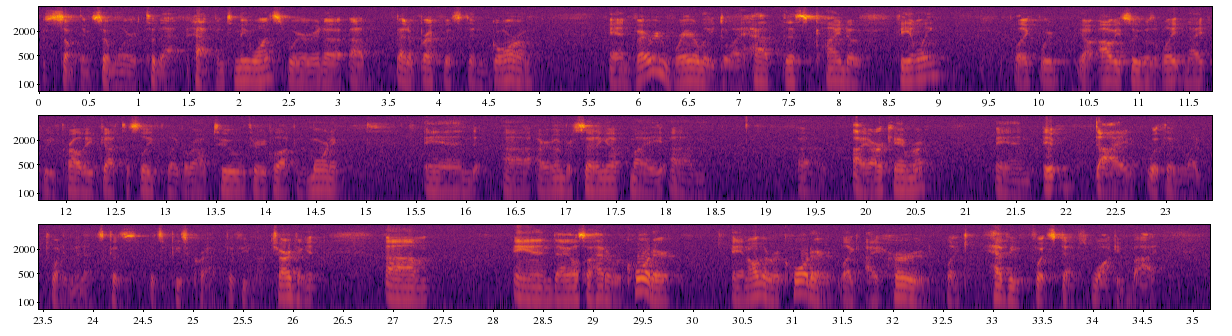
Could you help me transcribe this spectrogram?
something similar to that happen to me once. We were in a, a bed and breakfast in Gorham, and very rarely do I have this kind of feeling. Like we, you know, obviously it was a late night. We probably got to sleep like around two, three o'clock in the morning, and uh, I remember setting up my um, uh, IR camera, and it died within like 20 minutes because it's a piece of crap if you're not charging it. Um, and I also had a recorder, and on the recorder, like I heard like heavy footsteps walking by,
